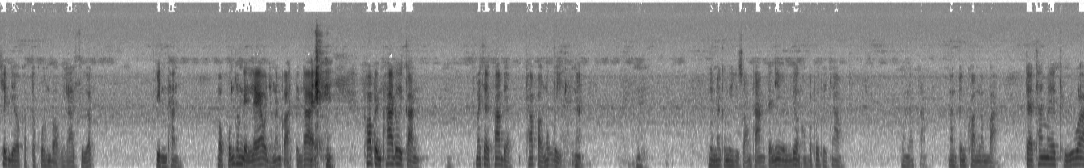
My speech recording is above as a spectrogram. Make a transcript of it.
เช่นเดียวกับตะโกนบอกเวลาเสือกินท่าน บอกผมสำเร็จแล้วอย่างนั้นก็อาจเป็นได้เพราะเป็นผ้าด้วยกัน ไม่ใช่ผ้าแบบผ้าเป่านกหวีดนะนี่มันก็มีอยู่สองทาง แต่นี่เป็นเรื่องของพระพุทธเจ้าทรงรับสั่งมันเป็นความลำบาก แต่ท่านไม่ถือว่า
